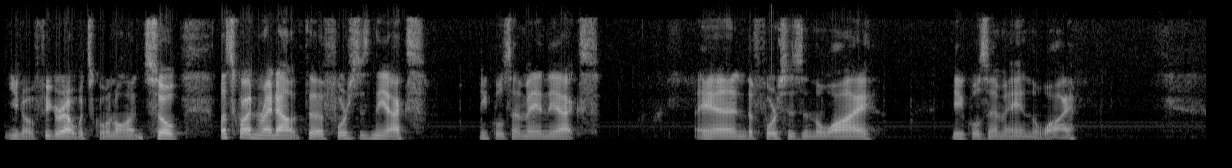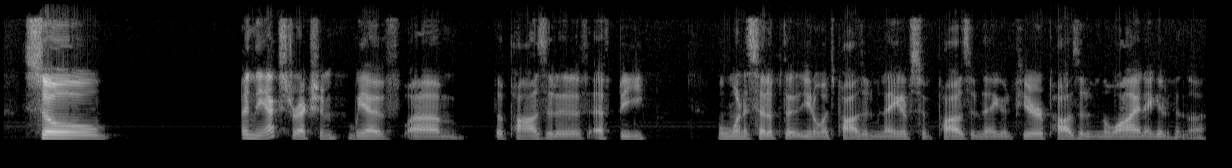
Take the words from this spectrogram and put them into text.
you know, figure out what's going on. So let's go ahead and write out the forces in the x equals ma in the x and the forces in the y equals ma in the y. So in the x direction, we have um, the positive FB. We want to set up the, you know, what's positive and negative. So positive, negative here, positive in the y, negative in the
